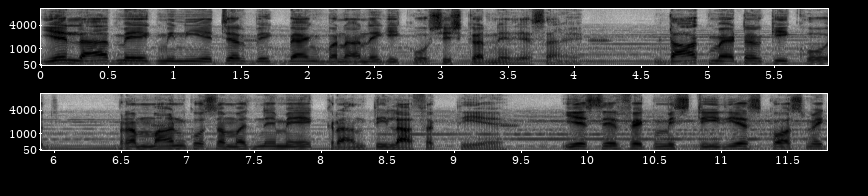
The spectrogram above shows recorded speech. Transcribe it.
ये लैब में एक मिनिएचर बिग बैंग बनाने की कोशिश करने जैसा है। डार्क मैटर की खोज ब्रह्मांड को समझने में एक क्रांति ला सकती है। ये सिर्फ़ एक मिस्टीरियस कॉस्मिक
